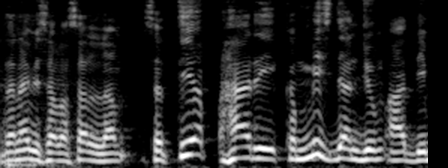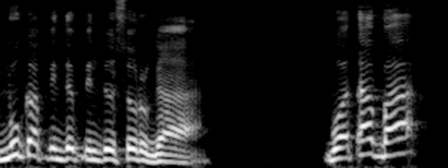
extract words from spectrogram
Kata Nabi SAW, setiap hari Kemis dan Jumat dibuka pintu-pintu surga. Buat apa?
